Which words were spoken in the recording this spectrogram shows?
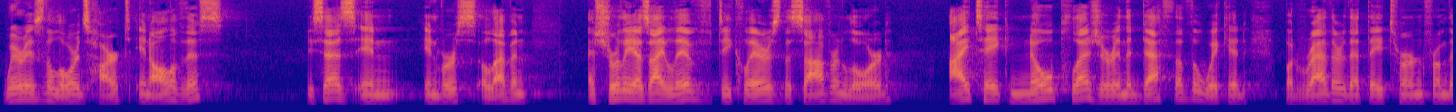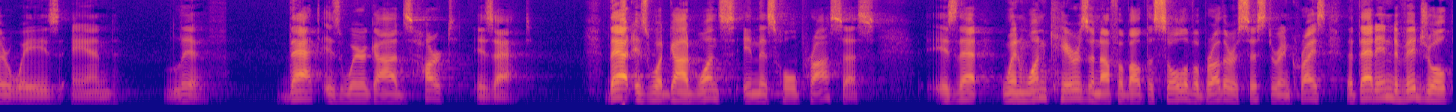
Where is the Lord's heart in all of this? He says in, in verse 11, As surely as I live, declares the sovereign Lord, I take no pleasure in the death of the wicked, but rather that they turn from their ways and live. That is where God's heart is at. That is what God wants in this whole process is that when one cares enough about the soul of a brother or sister in Christ that that individual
